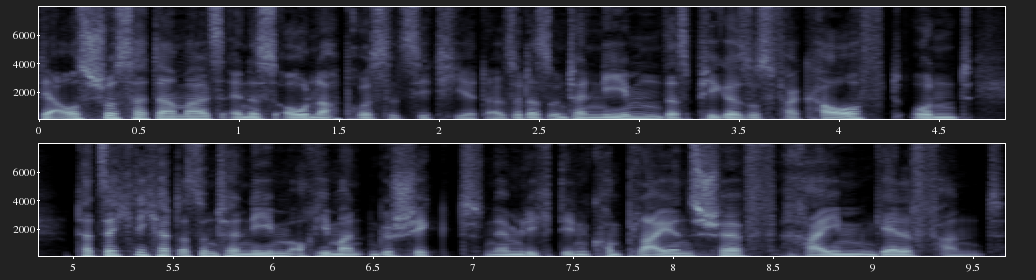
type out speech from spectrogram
Der Ausschuss hat damals NSO nach Brüssel zitiert, also das Unternehmen, das Pegasus verkauft. Und tatsächlich hat das Unternehmen auch jemanden geschickt, nämlich den Compliance-Chef Chaim Gelfand.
